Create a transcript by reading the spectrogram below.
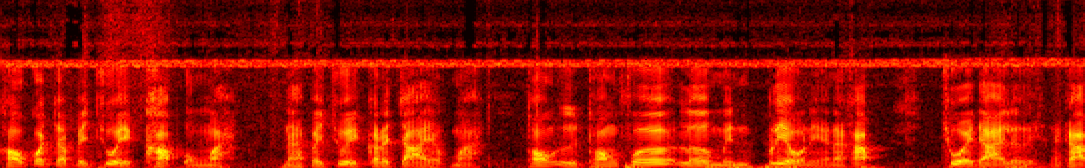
เขาก็จะไปช่วยขับออกมานะไปช่วยกระจายออกมา ท้องอืดท้องเฟ้อเลอเหม็นเปรี้ยวเนี่ยนะครับ ช่วยได้เลยนะครับ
